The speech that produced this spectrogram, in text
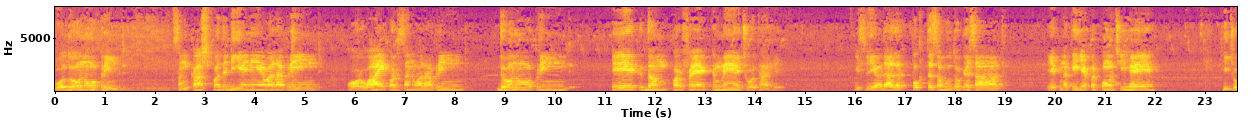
वो दोनों प्रिंट शंकास्पद डीएनए वाला प्रिंट और वाई पर्सन वाला प्रिंट दोनों प्रिंट एकदम परफेक्ट मैच होता है। इसलिए अदालत पुख्त सबूतों के साथ एक नतीजे पर पहुँची है कि जो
